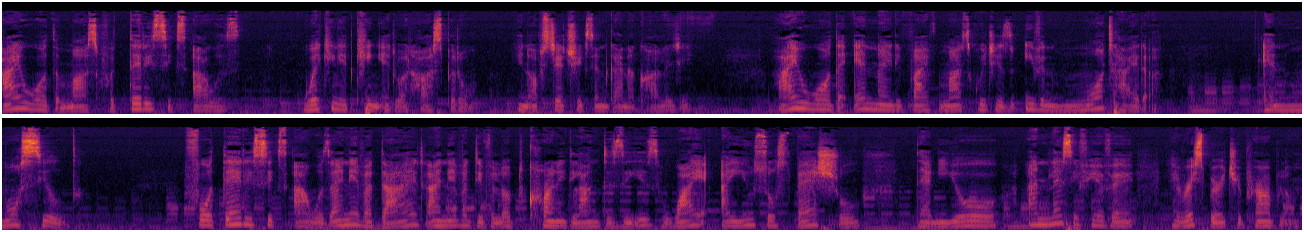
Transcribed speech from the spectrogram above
I wore the mask for 36 hours working at King Edward Hospital in obstetrics and gynecology. I wore the N95 mask, which is even more tighter and more sealed for 36 hours. I never died. I never developed chronic lung disease. Why are you so special that you're, unless if you have a, a respiratory problem,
